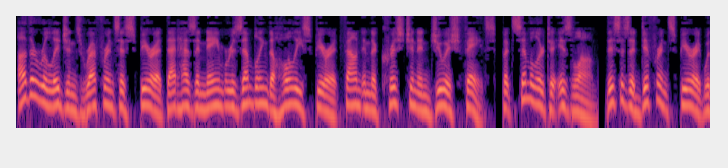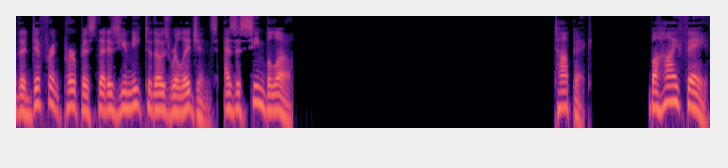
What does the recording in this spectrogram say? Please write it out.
Other religions reference a spirit that has a name resembling the Holy Spirit found in the Christian and Jewish faiths, but similar to Islam, this is a different spirit with a different purpose that is unique to those religions, as is seen below. Bahá'í Faith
